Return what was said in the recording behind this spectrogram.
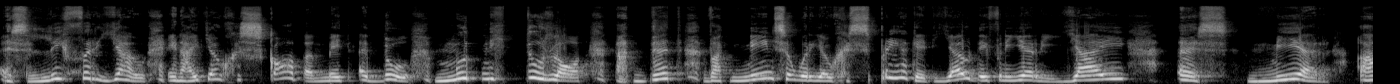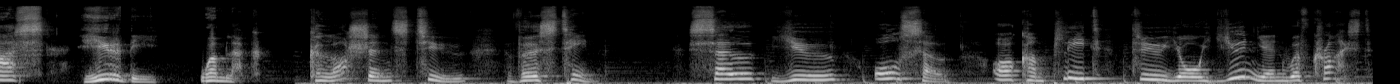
is lief vir jou en hy het jou geskape met 'n doel. Moet nie toelaat dat dit wat mense oor jou gespreek het jou definieer nie. Jy is meer as hierdie oomblik. Colossians 2 verse 10 so you also are complete through your union with Christ,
